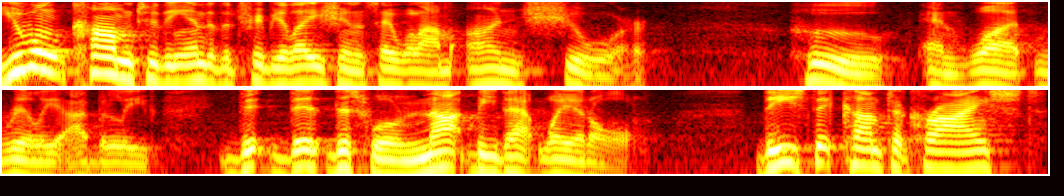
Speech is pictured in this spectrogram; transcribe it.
You won't come to the end of the tribulation and say, Well, I'm unsure who and what really I believe. This will not be that way at all. These that come to Christ,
